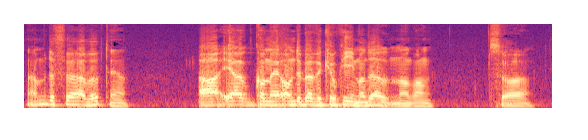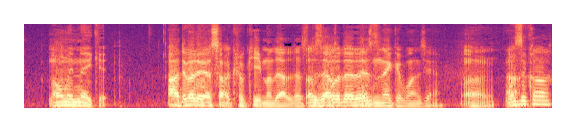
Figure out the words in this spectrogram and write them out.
Ja, men då får jag öva upp det. Ja. Ja, jag kommer, om du behöver krokimodell någon gång. Så, Only naked. ja det var det jag sa, krokimodell. Oh, is that what that is? naked ones, yeah. Uh, what's it called?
